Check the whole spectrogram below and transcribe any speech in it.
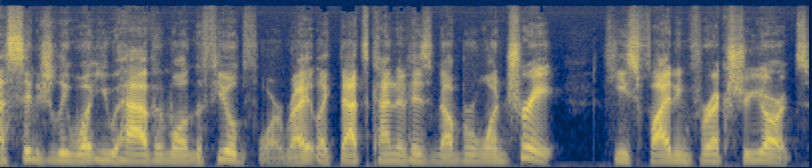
essentially what you have him on the field for, right? Like that's kind of his number one trait. He's fighting for extra yards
